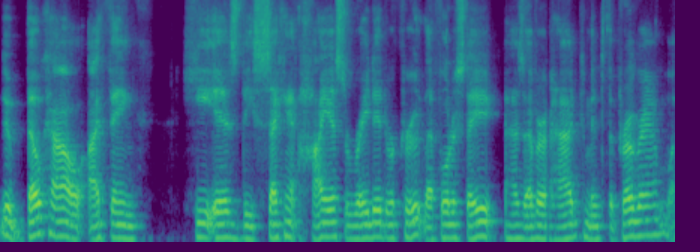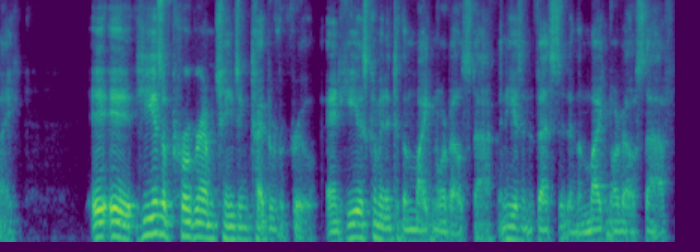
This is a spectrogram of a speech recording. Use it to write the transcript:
Dude, bell cow, I think he is the second highest rated recruit that Florida State has ever had come to the program. Like, it, it, he is a program changing type of recruit, and he is coming into the Mike Norvell staff, and he has invested in the Mike Norvell staff,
